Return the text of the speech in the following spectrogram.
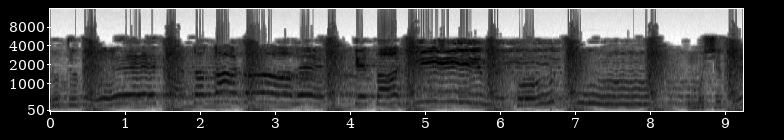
رتبے کا تقاضا ہے کہ تعلیم کو اٹھوں۔ مشکل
